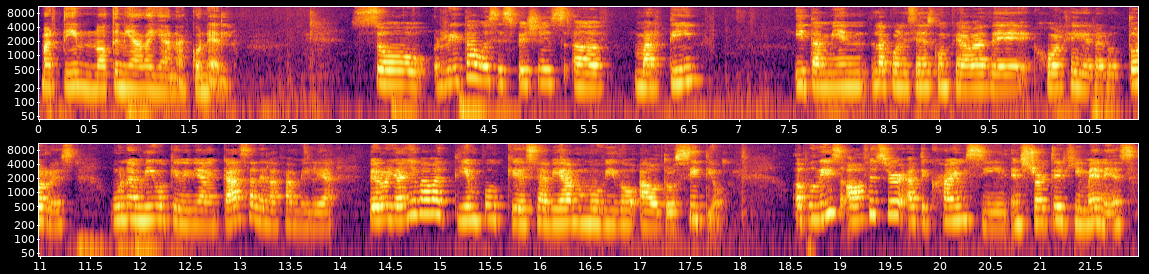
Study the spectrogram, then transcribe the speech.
Martín no tenía a Diana con él. So, Rita was suspicious of Martín y también la policía desconfiaba de Jorge Guerrero Torres, un amigo que vivía en casa de la familia, pero ya llevaba tiempo que se había movido a otro sitio. A police officer at the crime scene instructed Jimenez,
